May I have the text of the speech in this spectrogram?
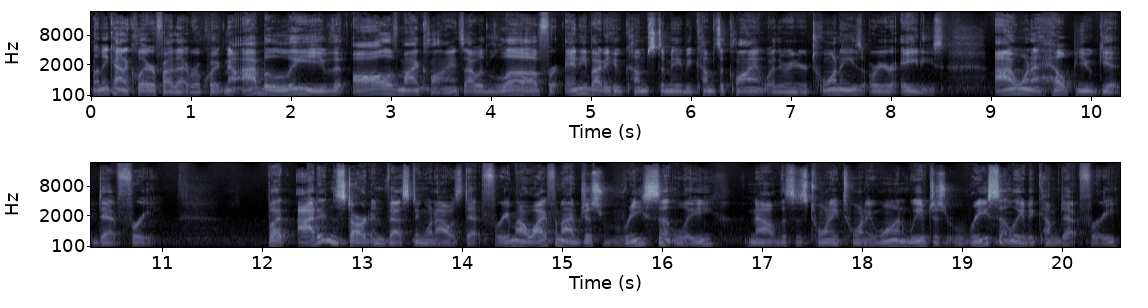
let me kind of clarify that real quick. Now, I believe that all of my clients, I would love for anybody who comes to me, becomes a client, whether in your 20s or your 80s, I want to help you get debt free. But I didn't start investing when I was debt free. My wife and I have just recently, now this is 2021, we have just recently become debt free.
